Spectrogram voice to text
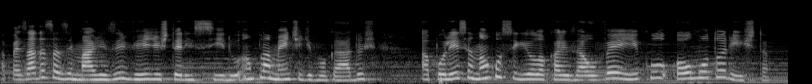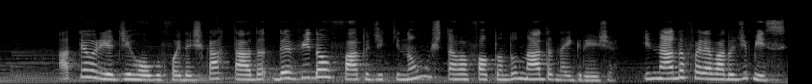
Apesar dessas imagens e vídeos terem sido amplamente divulgados, a polícia não conseguiu localizar o veículo ou o motorista. A teoria de roubo foi descartada devido ao fato de que não estava faltando nada na igreja e nada foi levado de Miss,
